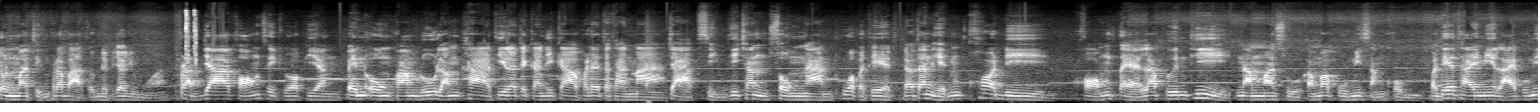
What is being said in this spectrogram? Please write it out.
จนมาถึงพระบาทสมเด็จพระเจ้าอยู่หัว ปรัชญาของสิกรัวเพียง เป็นองค์ความรู้ล้ำค่าที่รัชกาลที่ 9 พระราชทานมา จากสิ่งที่ท่านทรงงานทั่วประเทศ แล้วท่านเห็นข้อดีของแต่ละพื้นที่นำมาสู่คำว่าภูมิสังคม ประเทศไทยมีหลายภูมิ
